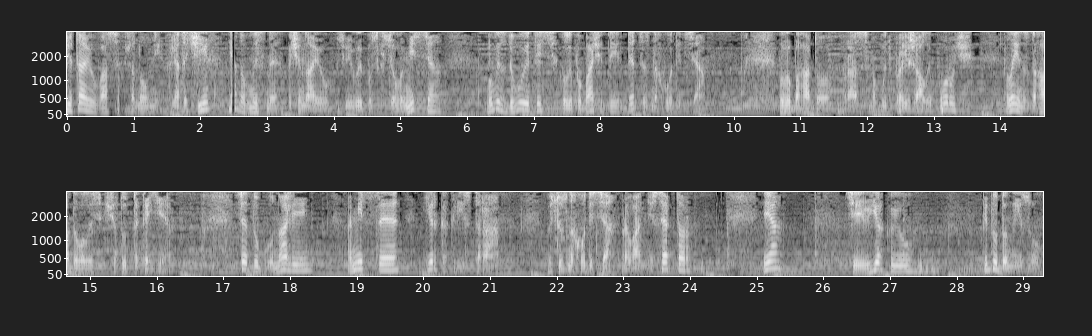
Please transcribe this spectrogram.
Вітаю вас, шановні глядачі. Я навмисне починаю свій випуск цього місця, бо ви здивуєтесь, коли побачите, де це знаходиться. Бо ви багато раз, мабуть, проїжджали поруч, але й не здогадувались, що тут таке є. Це дуб Гуналії, а місце гірка Крістера. Ось тут знаходиться приватний сектор. Я цією гіркою піду донизу.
